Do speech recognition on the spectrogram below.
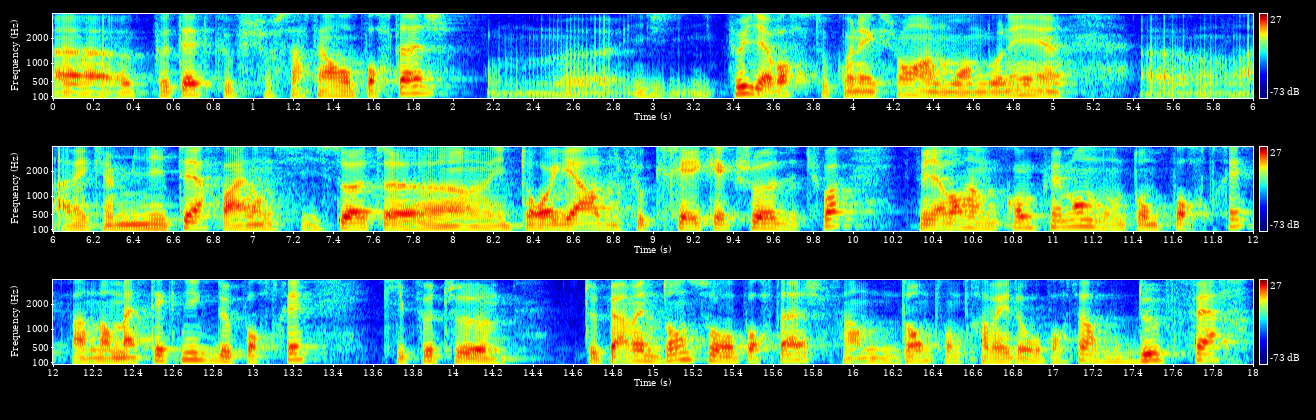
euh, peut-être que sur certains reportages, euh, il, peut y avoir cette connexion à un moment donné euh, avec un militaire, par exemple, s'il saute, il te regarde, il peut créer quelque chose, tu vois. Il peut y avoir un complément dans ton portrait, enfin, dans ma technique de portrait, qui peut te, te permettre dans ce reportage, enfin, dans ton travail de reporter, de faire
